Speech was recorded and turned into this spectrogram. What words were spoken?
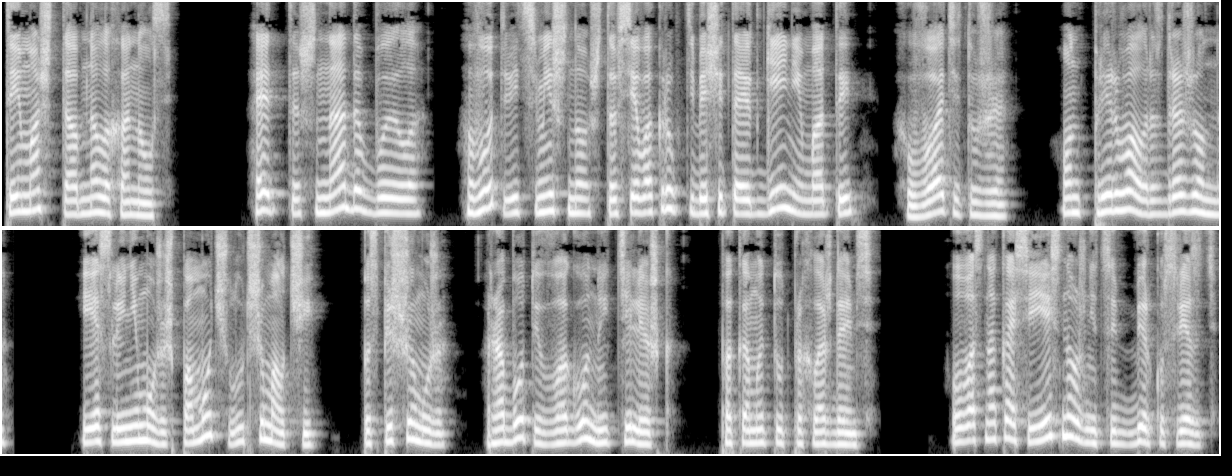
ты масштабно лоханулся. Это ж надо было. Вот ведь смешно, что все вокруг тебя считают гением, а ты... Хватит уже. Он прервал раздраженно. Если не можешь помочь, лучше молчи. Поспешим уже. Работай в вагон и тележка, пока мы тут прохлаждаемся. У вас на кассе есть ножницы бирку срезать?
